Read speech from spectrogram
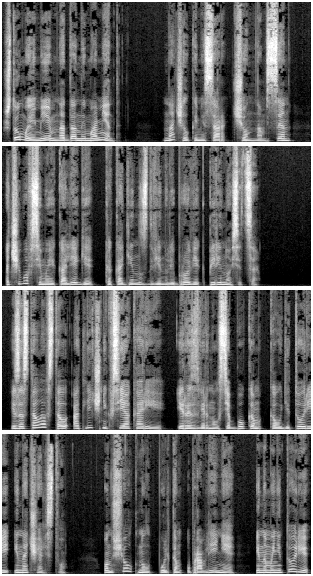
что мы имеем на данный момент?» Начал комиссар Чон Намсен, отчего все мои коллеги как один сдвинули брови к переносице. Из-за стола встал отличник всей Акореи и развернулся боком к аудитории и начальству. Он щелкнул пультом управления, и на мониторе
